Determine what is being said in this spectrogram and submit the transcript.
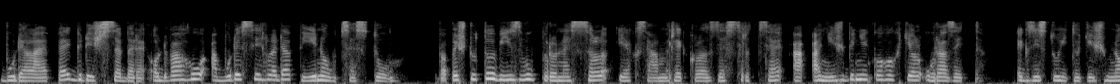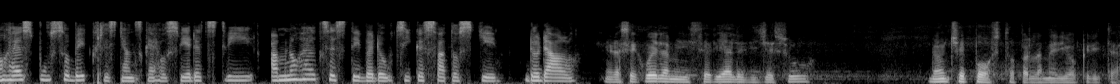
bude lépe, když sebere odvahu a bude si hledat jinou cestu. Papež tuto výzvu pronesl, jak sám řekl, ze srdce a aniž by někoho chtěl urazit. Existují totiž mnohé způsoby křesťanského svědectví a mnohé cesty vedoucí ke svatosti, dodal. Nella sequela ministeriale di Gesù non c'è posto per la mediocrità.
